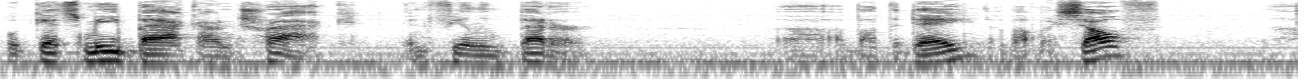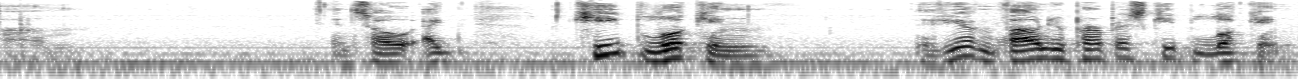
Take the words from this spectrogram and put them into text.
what gets me back on track and feeling better uh, about the day, about myself, and so I keep looking. If you haven't found your purpose, keep looking.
